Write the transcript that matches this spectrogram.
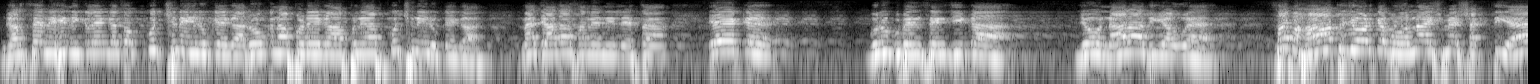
घर से नहीं निकलेंगे तो कुछ नहीं रुकेगा। रोकना पड़ेगा, अपने आप कुछ नहीं रुकेगा। मैं ज़्यादा समय नहीं लेता। एक गुरु गोबिंद सिंह जी का जो नारा दिया हुआ है सब हाथ जोड़ के बोलना इसमें शक्ति है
